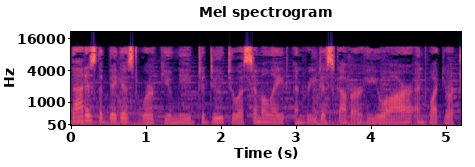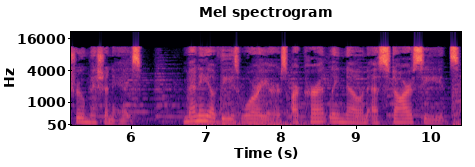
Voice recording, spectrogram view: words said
That is the biggest work you need to do to assimilate and rediscover who you are and what your true mission is. Many of these warriors are currently known as star seeds.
